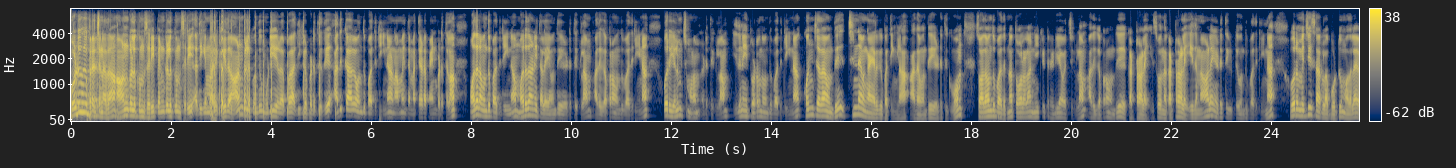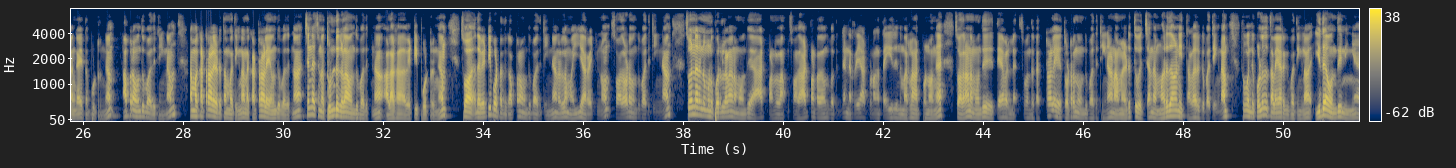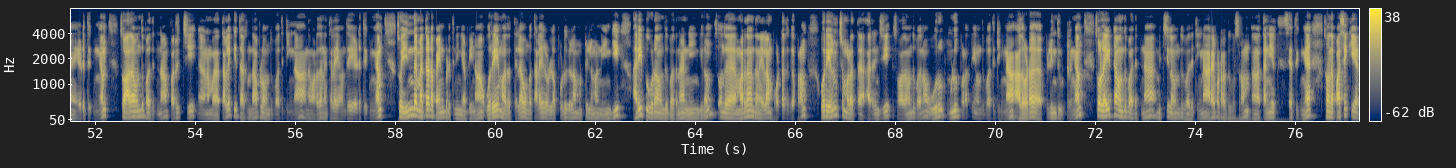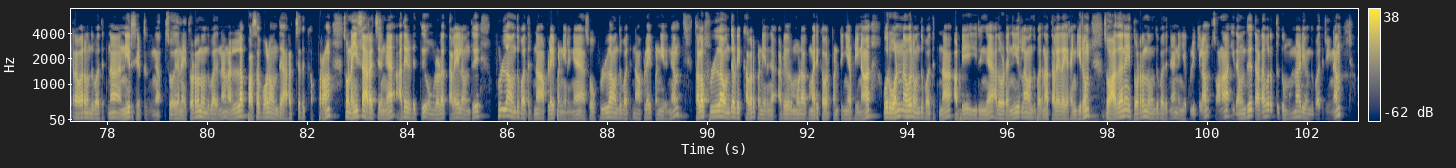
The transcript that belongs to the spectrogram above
பொடுகு பிரச்சனை தான். ஆண்களுக்கும் சரி பெண்களுக்கும் சரி அதிகமாக இருக்குது இது ஆண்களுக்கு வந்து முடி இழப்பை அதிகப்படுத்துது. அதுக்காக வந்து பார்த்துட்டிங்கன்னா நம்ம இந்த மெத்தடை பயன்படுத்தலாம். முதல்ல வந்து பார்த்துட்டிங்கன்னா மருதாணி தலையை வந்து எடுத்துக்கலாம். அதுக்கப்புறம் வந்து பார்த்துட்டிங்கன்னா ஒரு எலுமிச்சை மலம் எடுத்துக்கலாம். இதனை தொடர்ந்து வந்து பார்த்துட்டிங்கன்னா கொஞ்சம் தான் வந்து சின்ன வெங்காயம் இருக்குது பார்த்தீங்களா? அதை வந்து எடுத்துக்குவோம். ஸோ அதை வந்து பார்த்துட்டிங்கன்னா தோலெல்லாம் நீக்கிட்டு ரெடியாக வச்சுக்கலாம். அதுக்கப்புறம் வந்து கற்றாழை. ஸோ அந்த கற்றாழை இதை நாளையும் எடுத்துக்கிட்டு வந்து பார்த்துட்டிங்கன்னா ஒரு மிச்சி சாரில் போட்டு முதல்ல வெங்காயத்தை போட்டுருங்க. அப்புறம் வந்து பார்த்துட்டிங்கன்னா நம்ம கற்றாழை எடுத்தோம் பார்த்தீங்கன்னா அந்த கற்றாழையை வந்து பார்த்துட்டிங்கன்னா சின்ன சின்ன துண்டுகளாக வந்து பார்த்துட்டிங்கன்னா அழகாக வெட்டி போட்டுருங்க. ஸோ அதை வெட்டி போட்டதுக்கு அப்புறம் வந்து பார்த்துட்டிங்கன்னா நல்லா மைய அரைக்கணும். ஸோ அதோட வந்து பார்த்துட்டிங்கன்னா ஸோ இன்னும் ரெண்டு மூணு பொருளெல்லாம் நம்ம வந்து ஆட் பண்ணலாம். ஸோ அதை ஆட் பண்ணுறத வந்து பார்த்துட்டிங்கன்னா நிறைய ஆட் பண்ணுவாங்க. தயிர் இந்த மாதிரிலாம் ஆட் பண்ணுவாங்க. ஸோ அதெல்லாம் நம்ம வந்து தேவையில்லை. ஸோ அந்த கற்றாழையை தொடர்ந்து வந்து பார்த்துட்டிங்கன்னா நம்ம எடுத்து வச்ச அந்த மருதாணி தலை இருக்குது பார்த்தீங்கன்னா ஸோ கொஞ்சம் கொழுது தலையாக இருக்குது பார்த்தீங்களா இதை வந்து நீங்கள் எடுத்துக்கோங்க. ஸோ அதை வந்து பார்த்துட்டிங்கன்னா பறித்து நம்ம தலைக்கு தகுந்தாப்பில் வந்து பார்த்துட்டிங்கன்னா அந்த மருதாணி தலையை வந்து எடுத்துக்கோங்க. ஸோ இந்த மெத்தடை பயன்படுத்தினீங்க அப்படின்னா ஒரே மாதத்தில் உங்கள் தலையில் உள்ள பொடுகெல்லாம் முற்றிலுமாக நீங்கி அரிப்பு கூட வந்து பார்த்தீங்கன்னா நீங்கிடும் ஸோ அந்த மருதான தனையெல்லாம் போட்டதுக்கப்புறம் ஒரு எலுமிச்சம்பழத்தை அரிஞ்சு ஸோ அதை வந்து பார்த்தீங்கன்னா ஒரு முழு பழத்தையும் வந்து பார்த்துட்டிங்கன்னா அதோட பிழிந்து விட்டுருங்க. ஸோ லைட்டாக வந்து பார்த்துட்டிங்கன்னா மிக்சியில் வந்து பார்த்துட்டிங்கன்னா அரைப்படுறதுக்கோசரம் தண்ணியை சேர்த்துக்குங்க. ஸோ அந்த பசைக்கு ஏற்றவாறு வந்து பார்த்துட்டிங்கன்னா நீர் சேர்த்துக்குங்க. ஸோ இதனை தொடர்ந்து வந்து பார்த்திங்கன்னா நல்லா பசை போல் வந்து அரைச்சதுக்கப்புறம் ஸோ நைஸாக அரைச்சிருங்க. அதை எடுத்து உங்களோட தலையில் வந்து ஃபுல்லாக வந்து பார்த்துட்டுனா அப்ளை பண்ணிடுங்க ஸோ ஃபுல்லாக வந்து பார்த்துட்டுனா அப்ளை பண்ணிடுங்க தலை ஃபுல்லாக வந்து அப்படியே கவர் பண்ணிடுங்க அப்படியே ஒரு மூடாக்கு மாதிரி கவர் பண்ணிட்டீங்க அப்படின்னா ஒரு ஒன் ஹவர் வந்து பார்த்துட்டுனா அப்படியே இருங்க. அதோட நீர்லாம் வந்து பார்த்தீங்கன்னா தலையில் இறங்கிரும். ஸோ அதனை தொடர்ந்து வந்து பார்த்திங்கன்னா நீங்கள் குளிக்கலாம். ஸோ ஆனால் இதை வந்து தடவுறதுக்கு முன்னாடி வந்து பார்த்துட்டிங்கன்னா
